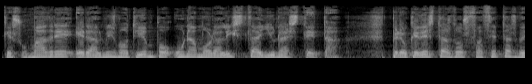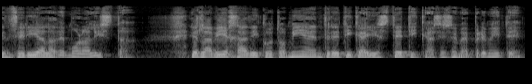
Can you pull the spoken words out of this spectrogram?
que su madre era al mismo tiempo una moralista y una esteta, pero que de estas dos facetas vencería la de moralista. Es la vieja dicotomía entre ética y estética, si se me permite.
